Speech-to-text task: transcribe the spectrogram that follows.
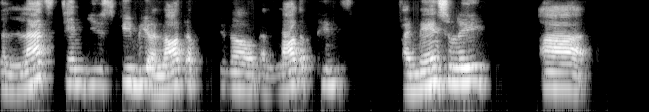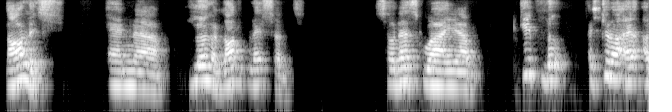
the last 10 years give me a lot of, you know, a lot of things financially, uh, knowledge, and uh, learn a lot of lessons. So that's why um, keep look. You know, I, I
